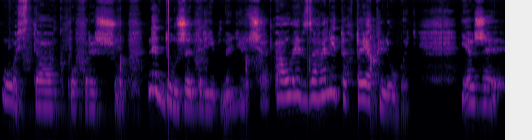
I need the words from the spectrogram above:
ось так покришу. Не дуже дрібно, дівчат, але взагалі-то хто як любить. Я вже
